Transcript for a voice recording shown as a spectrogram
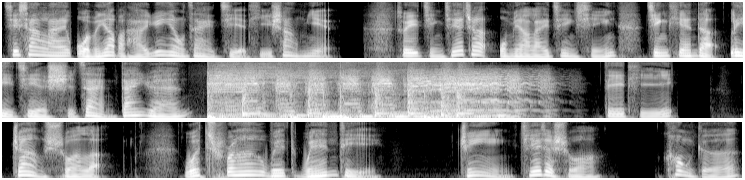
接下来我们要把它运用在解题上面。所以紧接着我们要来进行今天的历届实战单元。第一题，这样说了：“What's wrong with Wendy？”Jean 接着说：“空格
